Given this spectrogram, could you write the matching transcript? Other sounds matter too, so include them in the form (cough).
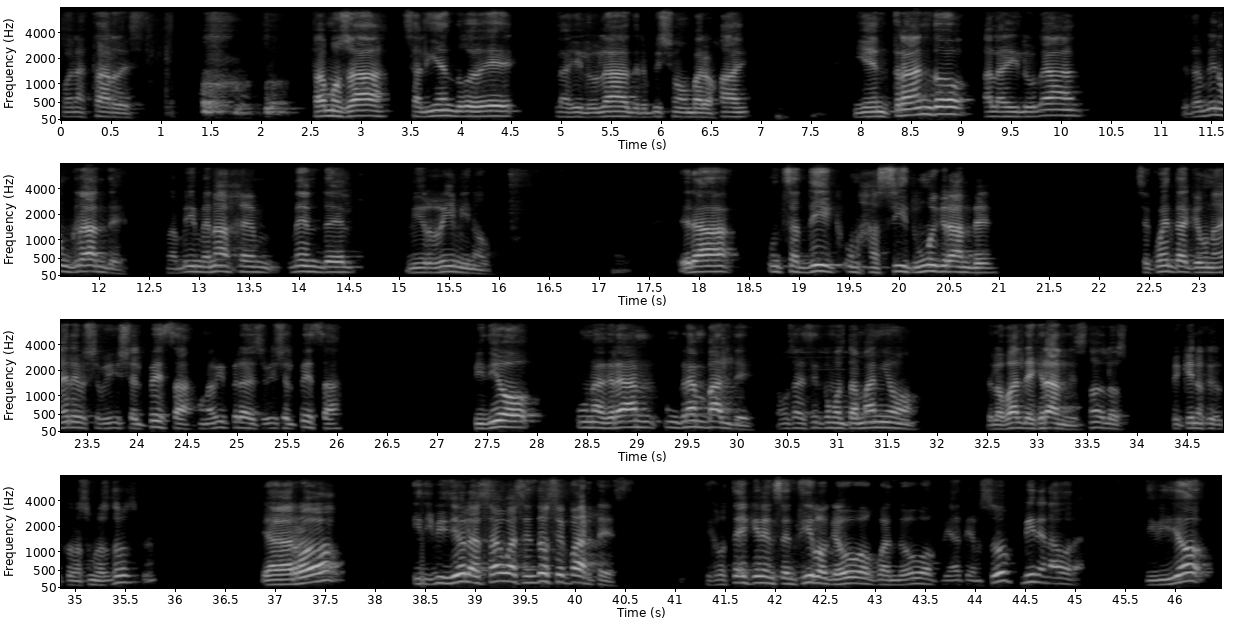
Buenas tardes. Estamos ya saliendo de la Hilulá de Bishon Barohai y entrando a la Hilulá de también un grande, Rabbi Menachem Mendel Mirriminov. Era un tzaddik, un hasid muy grande. Se cuenta que una Erev el Pesa, una víspera de el Pesa, pidió una gran, un gran balde, vamos a decir como el tamaño de los baldes grandes, no de los pequeños que conocemos nosotros, y agarró y dividió las aguas en 12 partes. Dijo, ustedes quieren sentir lo que hubo cuando hubo Kriyat Sub, miren ahora. Dividió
